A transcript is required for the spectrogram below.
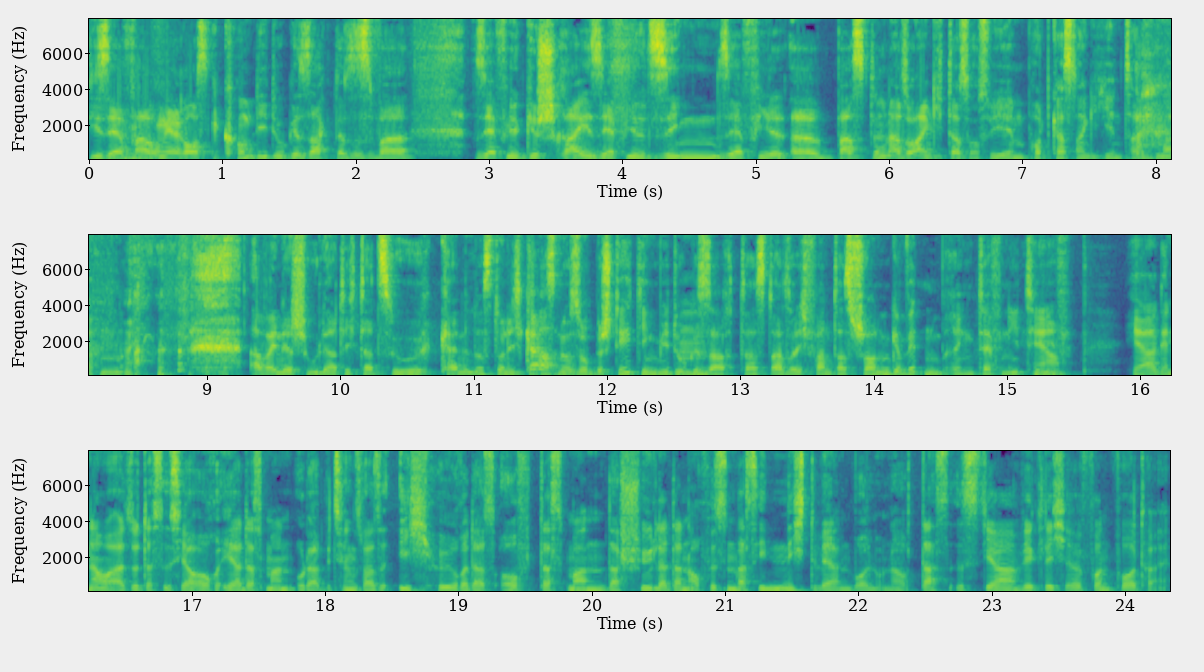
diese Erfahrung herausgekommen, die du gesagt hast. Es war sehr viel Geschrei, sehr viel Singen, sehr viel äh, Basteln. Also eigentlich das, was wir hier im Podcast eigentlich jeden Tag machen. Aber in der Schule hatte ich dazu keine Lust. Und ich kann das nur so bestätigen, wie du gesagt hast. Also ich fand das schon gewinnbringend, definitiv. Ja. Ja, genau. Also das ist ja auch eher, dass man, oder beziehungsweise ich höre das oft, dass man, dass Schüler dann auch wissen, was sie nicht werden wollen. Und auch das ist ja wirklich äh, von Vorteil.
